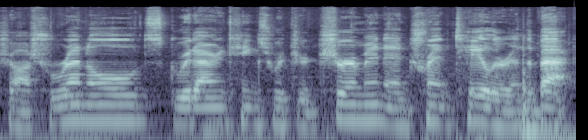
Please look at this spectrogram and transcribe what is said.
Josh Reynolds, Gridiron Kings Richard Sherman, and Trent Taylor in the back.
